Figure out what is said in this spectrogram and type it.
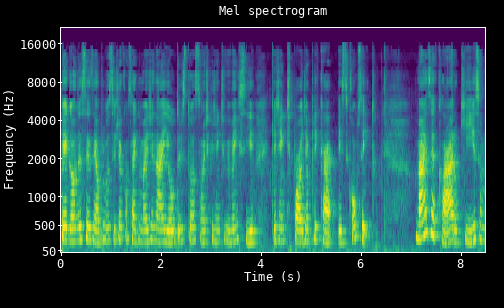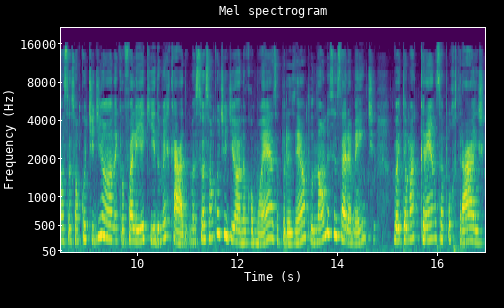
pegando esse exemplo, você já consegue imaginar aí outras situações que a gente vivencia que a gente pode aplicar esse conceito. Mas é claro que isso é uma situação cotidiana que eu falei aqui do mercado. Uma situação cotidiana como essa, por exemplo, não necessariamente vai ter uma crença por trás,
